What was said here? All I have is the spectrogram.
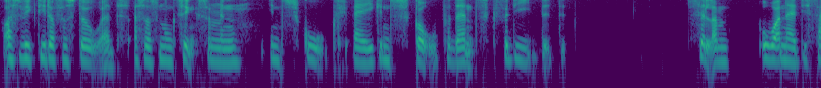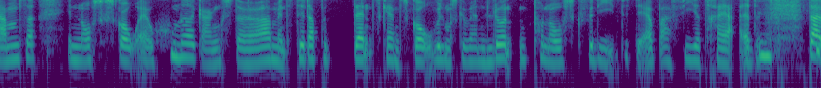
også vigtigt at forstå, at altså sådan nogle ting som en, en skog er ikke en skov på dansk, fordi det, det, selvom ordene er de samme, så en norsk skov er jo 100 gange større, mens det, der på dansk er en skov, vil måske være en lund på norsk, fordi det, det er bare fire træer. At mm. der,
